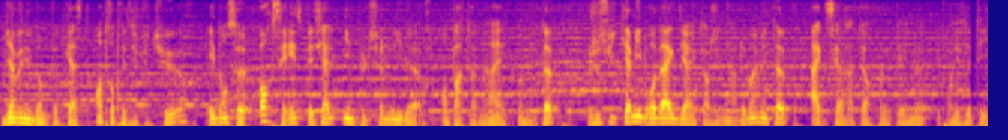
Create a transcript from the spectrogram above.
Bienvenue dans le podcast Entreprise du futur et dans ce hors-série spécial Impulsion Leader en partenariat avec Momentup. Je suis Camille Brodac, directeur général de Momentup, accélérateur pour les PME et pour les ETI.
